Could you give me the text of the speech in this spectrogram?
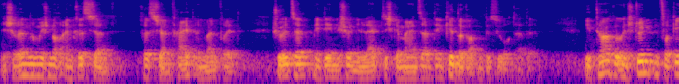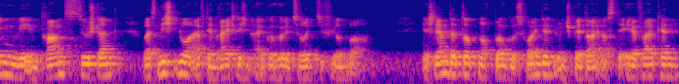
Ich erinnere mich noch an Christian, Christian Veit und Manfred Schulze, mit denen ich schon in Leipzig gemeinsam den Kindergarten besucht hatte. Die Tage und Stunden vergingen wie im Transzustand, was nicht nur auf den reichlichen Alkohol zurückzuführen war. Ich lernte dort noch Bongos Freundin und später erste Ehefrau kennen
